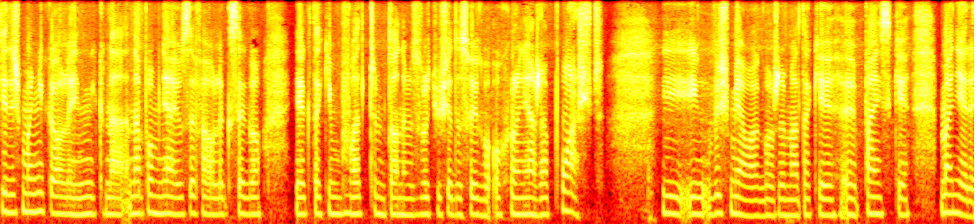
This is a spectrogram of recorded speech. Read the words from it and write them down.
Kiedyś Monika Olejnik na, napomniała Józefa Oleksego, jak takim władczym tonem zwrócił się do swojego ochroniarza płaszcz i, i wyśmiała go, że ma takie e, pańskie maniery.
